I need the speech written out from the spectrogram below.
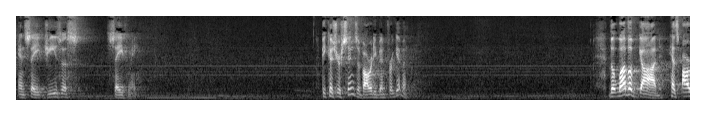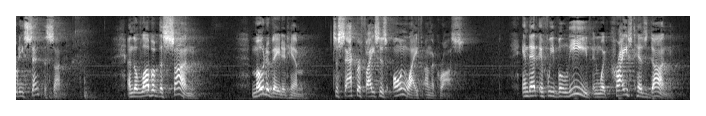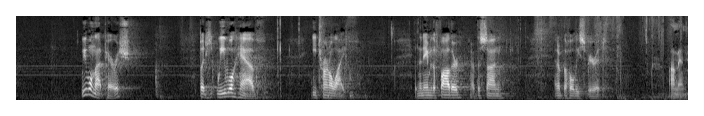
and say, Jesus, save me. Because your sins have already been forgiven. The love of God has already sent the Son. And the love of the Son motivated him to sacrifice his own life on the cross. And that if we believe in what Christ has done, we will not perish, but we will have eternal life. In the name of the Father, of the Son, and of the Holy Spirit. Amen.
